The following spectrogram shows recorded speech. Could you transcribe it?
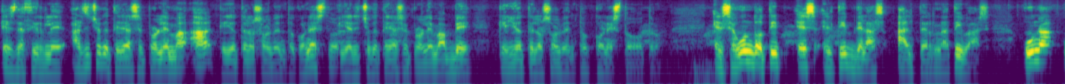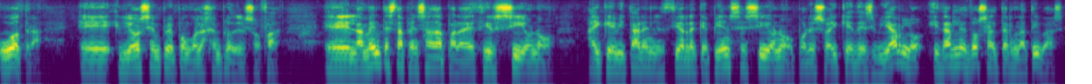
es decirle, has dicho que tenías el problema A, que yo te lo solvento con esto, y has dicho que tenías el problema B, que yo te lo solvento con esto otro. El segundo tip es el tip de las alternativas, una u otra. Eh, yo siempre pongo el ejemplo del sofá. Eh, la mente está pensada para decir sí o no, hay que evitar en el cierre que piense sí o no, por eso hay que desviarlo y darle dos alternativas.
